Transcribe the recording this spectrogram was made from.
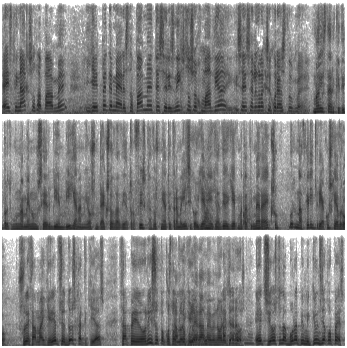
Ε, στην Άξο θα πάμε. Για πέντε μέρες θα πάμε, τέσσερις νύχτες, τόσο έχουμε άδεια, ίσα ίσα λίγο να ξεκουραστούμε. Μάλιστα, αρκετοί προτιμούν να μένουν σε Airbnb για να μειώσουν τα έξοδα διατροφής, καθώς μια τετραμελής οικογένεια για δύο γεύματα τη μέρα έξω μπορεί να θέλει 300 ευρώ. Σου λέει θα μαγειρέψω εντός κατοικίας, θα περιορίσω το κοστολόγιο. Αυτό που λέγαμε μου, νωρίτερα. Ακριβώς, Έτσι ώστε να μπορούν να επιμηκύνουν τις διακοπές.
